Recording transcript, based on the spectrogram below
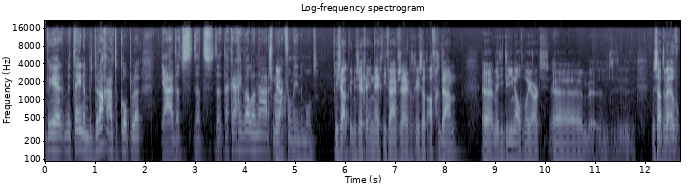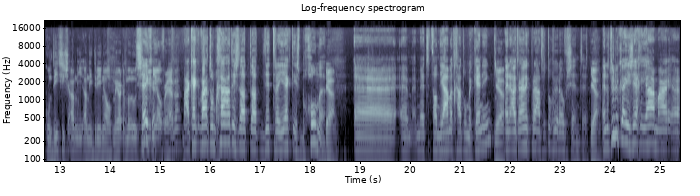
weer meteen een bedrag aan te koppelen, ja, dat, dat, dat, daar krijg ik wel een nare smaak Ja. van in de mond. Je zou kunnen zeggen, in 1975 is dat afgedaan eh, met die 3,5 miljard. Eh, er zaten wel heel veel condities aan die, aan die 3,5 miljard. Daar moeten we het niet over hebben. Maar kijk, waar het om gaat is dat, dat dit traject is begonnen. Ja, eh, eh, met van ja, maar het gaat om erkenning. Ja. En uiteindelijk praten we toch weer over centen. ja. En natuurlijk kan je zeggen, ja, maar eh,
